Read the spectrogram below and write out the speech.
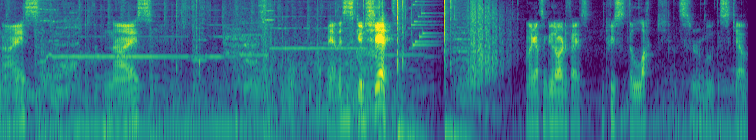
Nice. Nice. Man, this is good shit! And I got some good artifacts. Increases the luck. Let's remove the scout.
